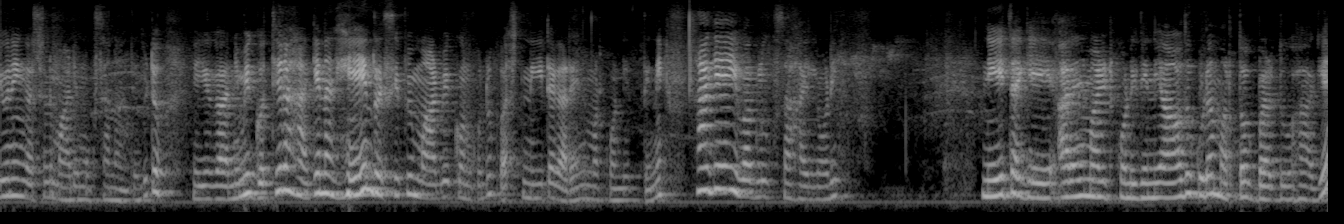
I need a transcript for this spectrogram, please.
ಈವ್ನಿಂಗ್ ಅಷ್ಟರಲ್ಲಿ ಮಾಡಿ ಮುಗಿಸೋಣ ಅಂತೇಳ್ಬಿಟ್ಟು ಈಗ ನಿಮಗೆ ಗೊತ್ತಿರೋ ಹಾಗೆ ನಾನು ಏನು ರೆಸಿಪಿ ಮಾಡಬೇಕು ಅಂದ್ಕೊಂಡು ಫಸ್ಟ್ ನೀಟಾಗಿ ಅರೇಂಜ್ ಮಾಡ್ಕೊಂಡಿರ್ತೀನಿ. ಹಾಗೆ ಇವಾಗಲೂ ಸಹ ಇಲ್ಲಿ ನೋಡಿ. ನೀಟಾಗಿ ಅರೇಂಜ್ ಮಾಡಿಟ್ಕೊಂಡಿದ್ದೀನಿ. ಯಾವುದು ಕೂಡ ಮರ್ತೋಗ್ಬಾರ್ದು. ಹಾಗೆ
